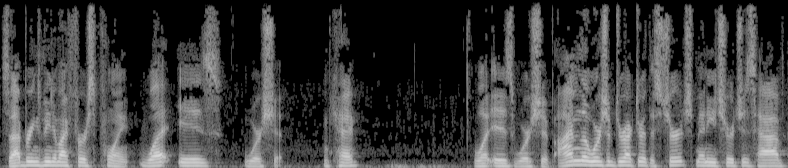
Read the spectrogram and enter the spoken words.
So that brings me to my first point. What is worship? Okay? What is worship? I'm the worship director at this church. Many churches have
